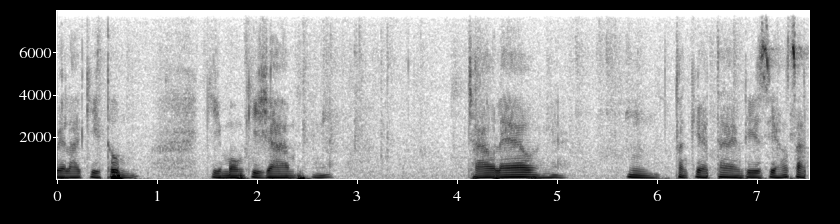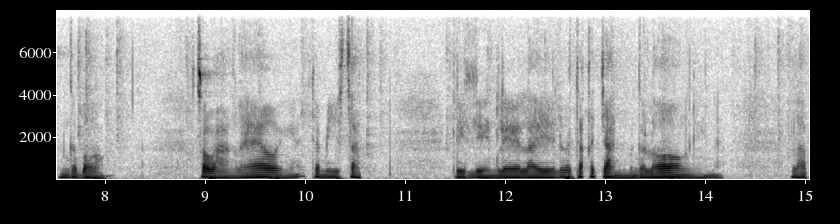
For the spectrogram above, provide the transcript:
เวลากี่ทุ่ม กี่โมงกี่ยามอย่างเงี้ย เช้าแล้วอืมสังเกตได้บางทีเสียงสัตว์มันก็บอก สว่างแล้วอย่างเงี้ยจะมีสัตว์หลีดเลียงเลไลหรือว่าจักรจันมันก็ร้องอย่างเงี้ยรับ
